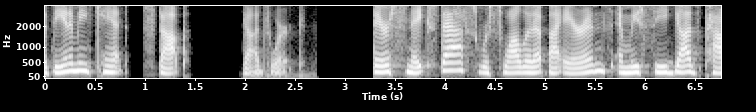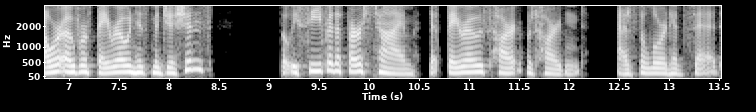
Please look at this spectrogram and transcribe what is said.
but the enemy can't stop God's work. Their snake staffs were swallowed up by Aaron's, and we see God's power over Pharaoh and his magicians. But we see for the first time that Pharaoh's heart was hardened, as the Lord had said.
